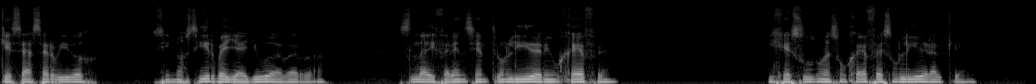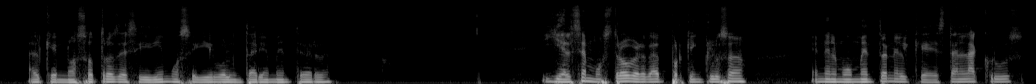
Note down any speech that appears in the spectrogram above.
que sea servido, sino sirve y ayuda, ¿verdad? Es la diferencia entre un líder y un jefe. Y Jesús no es un jefe, es un líder al que, al que nosotros decidimos seguir voluntariamente, ¿verdad? Y Él se mostró, ¿verdad? Porque incluso en el momento en el que está en la cruz,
